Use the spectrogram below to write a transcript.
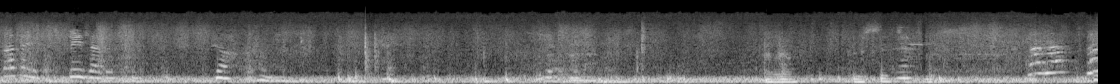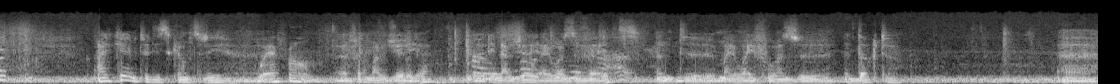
Daddy, please, Daddy. Yeah. Hello. Can you sit? I came to this country. Where from? Uh, from Algeria. Uh, in Algeria, I was a vet, and uh, my wife was uh, a doctor. Uh,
